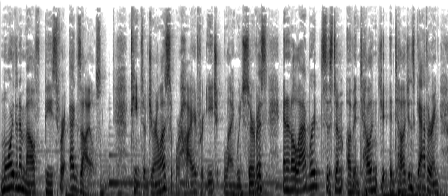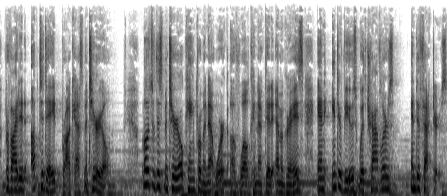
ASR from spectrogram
more than a mouthpiece for exiles. Teams of journalists were hired for each language service, and an elaborate system of intelligence gathering provided up to date broadcast material. Most of this material came from a network of well connected emigres and interviews with travelers and defectors.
